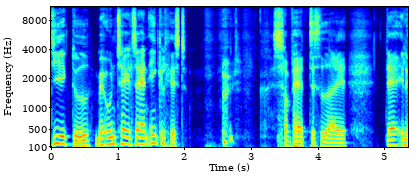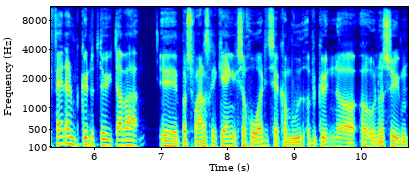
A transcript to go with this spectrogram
de er ikke døde, med undtagelse af en enkelt hest. så hvad det hedder, øh, da elefanterne begyndte at dø, der var øh, Botswanas regering ikke så hurtig til at komme ud og begynde at, at undersøge dem.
